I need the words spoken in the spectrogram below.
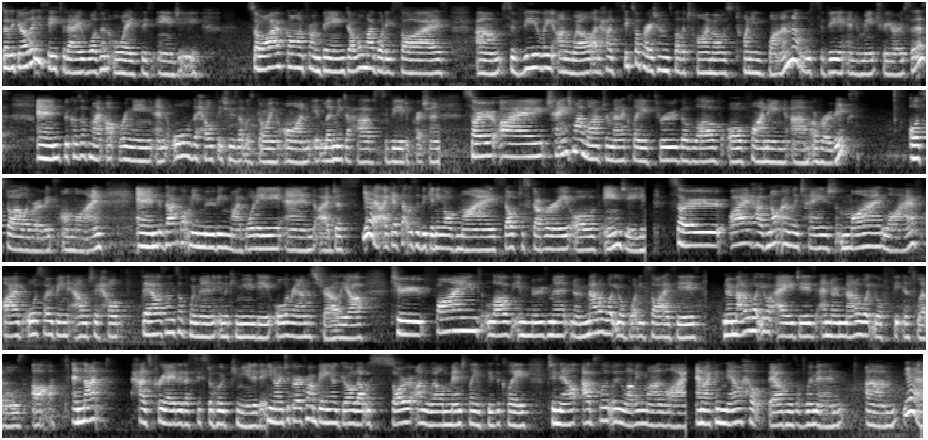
So the girl that you see today wasn't always this Angie. So I've gone from being double my body size, um, severely unwell. I'd had six operations by the time I was 21 with severe endometriosis. And because of my upbringing and all the health issues that was going on, it led me to have severe depression. So I changed my life dramatically through the love of finding um, aerobics Oz style aerobics online. And that got me moving my body. And I just, yeah, I guess that was the beginning of my self discovery of Angie. So I have not only changed my life, I've also been able to help thousands of women in the community all around Australia to find love in movement no matter what your body size is no matter what your age is and no matter what your fitness levels are. And that has created a sisterhood community. You know, to go from being a girl that was so unwell mentally and physically to now absolutely loving my life and I can now help thousands of women. Um, yeah.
